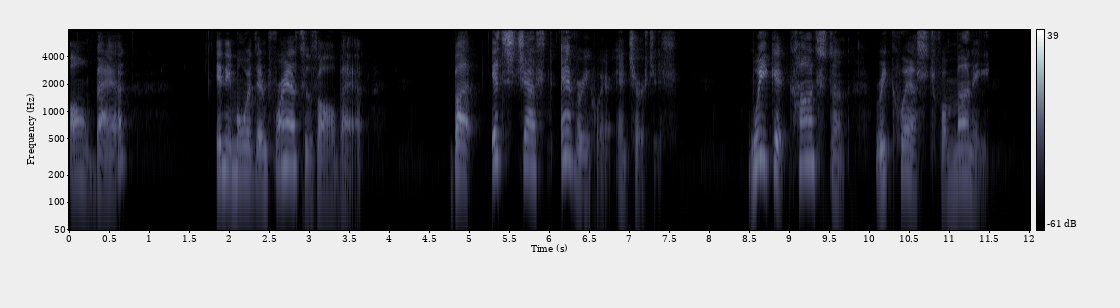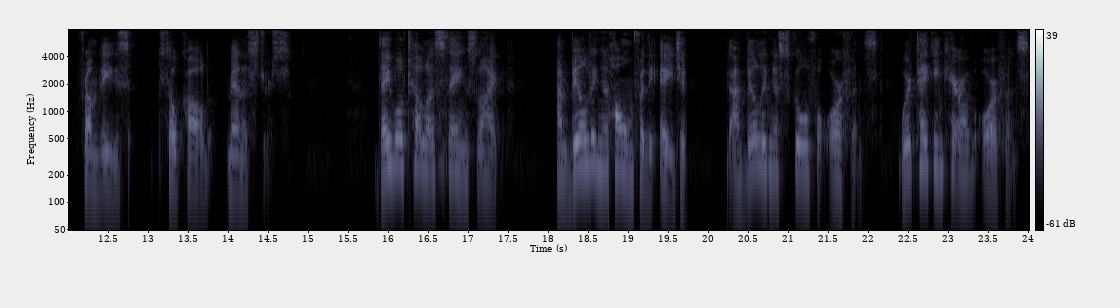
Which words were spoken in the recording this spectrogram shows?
all bad any more than France is all bad. But it's just everywhere in churches. We get constant requests for money from these so called ministers. They will tell us things like, I'm building a home for the aged. I'm building a school for orphans. We're taking care of orphans.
